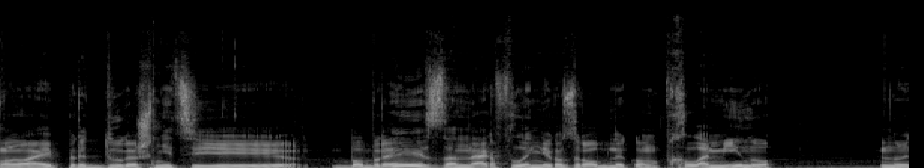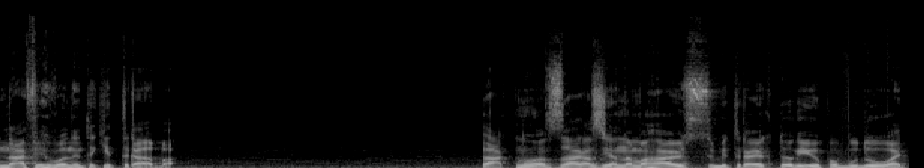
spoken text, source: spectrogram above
Ой, придурашні ці бобри занерфлені розробником в хламіну. Ну і нафіг вони такі треба. Так, ну а зараз я намагаюсь собі траєкторію побудувати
